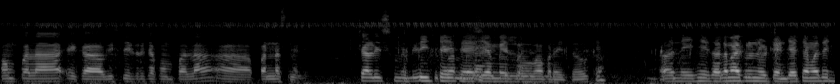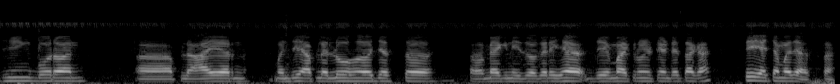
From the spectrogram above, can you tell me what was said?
पंपाला एका वीस लिटरच्या पंपाला अं, पन्नास मिली चाळीस मिली तीस चाळीस एम एल वापरायचं ओके? आणि हे झालं मायक्रोन्युट्रिएंट ज्याच्यामध्ये झिंक बोरॉन आपलं आयर्न म्हणजे आपलं लोह जास्त मॅग्नीज वगैरे ह्या जे मायक्रोन्युट्रिएंट येतात का ते याच्यामध्ये असतात.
